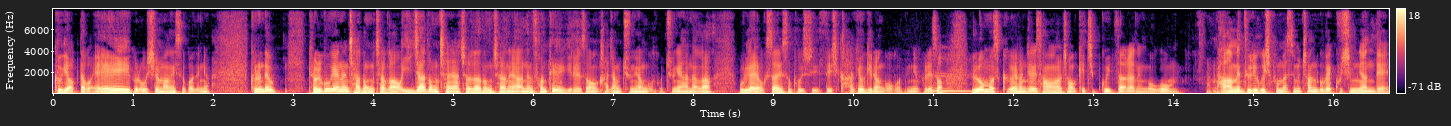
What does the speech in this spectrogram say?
그게 없다고 에이 그러고 실망했었거든요. 그런데 결국에는 자동차가 이 자동차냐 저 자동차냐는 선택의 길에서 가장 중요한 것 중에 하나가 우리가 역사에서 볼 수 있듯이 가격이란 거거든요. 그래서 음. 일론 머스크가 현재의 상황을 정확히 짚고 있다라는 거고 다음에 드리고 싶은 말씀은 1990년대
